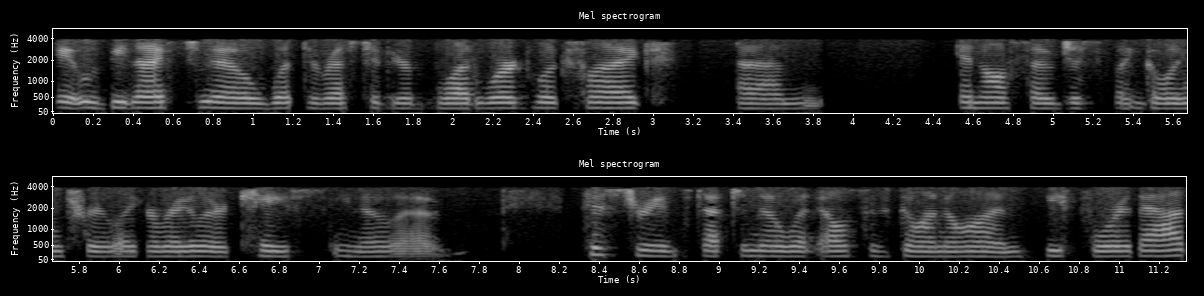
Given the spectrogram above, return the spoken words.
it would be nice to know what the rest of your blood work looks like, um, and also just like going through like a regular case, you know, uh, history and stuff to know what else has gone on before that.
